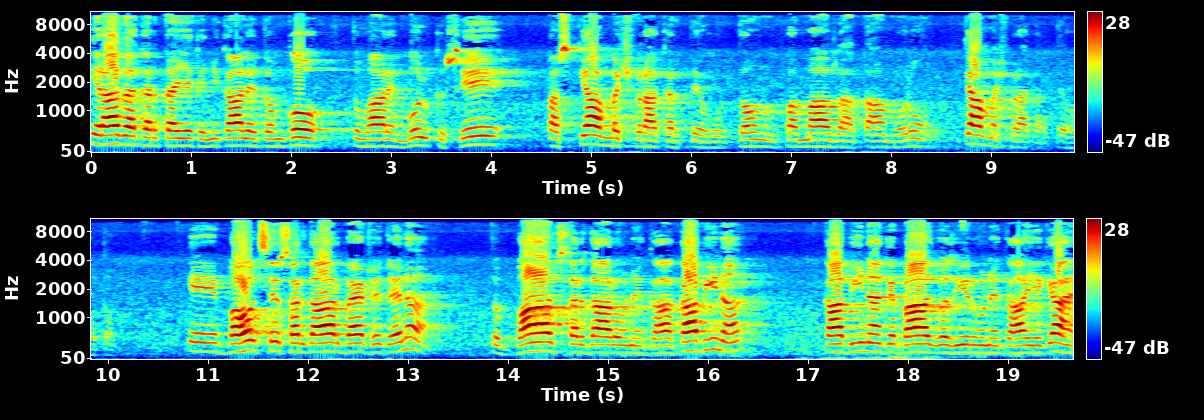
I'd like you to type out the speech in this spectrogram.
ارادہ کرتا ہے کہ نکالے تم کو تمہارے ملک سے۔ پس کیا مشورہ کرتے ہو تم؟ پمازا تام کیا مشورہ کرتے ہو تم؟ کہ بہت سے سردار بیٹھے تھے نا، تو بعض سرداروں نے کہا، کابینہ کابینہ کے بعد وزیروں نے کہا یہ کیا ہے؟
